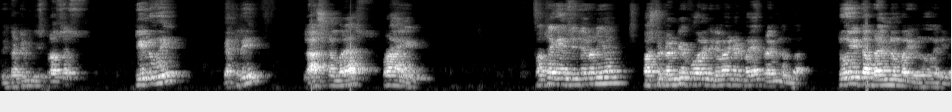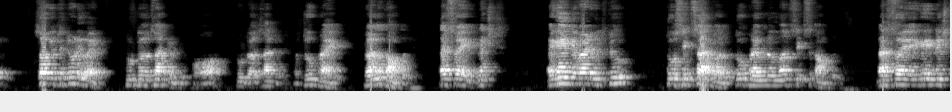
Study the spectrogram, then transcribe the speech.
We continue this process till we get the last number as prime. Once again, see children here. First twenty-four is divided by a prime number. Two is the prime number, you know very well. So with two divided, two twelves are twenty-four. Two twelves are twenty-four. Two prime, Twelve composite. That's why next Again divide with 2. 2, 6 are 12. 2 prime number, 6 component. That's why again next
